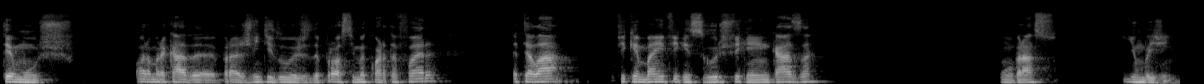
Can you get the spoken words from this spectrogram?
Temos hora marcada para as 22 da próxima quarta-feira. Até lá, fiquem bem, fiquem seguros, fiquem em casa. Um abraço e um beijinho.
